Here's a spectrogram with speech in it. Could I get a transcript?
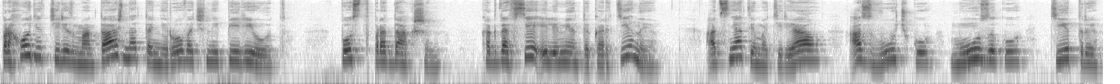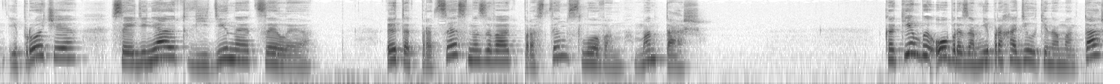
проходит через монтажно-тонировочный период – постпродакшн, когда все элементы картины – отснятый материал – озвучку, музыку, титры и прочее соединяют в единое целое. Этот процесс называют простым словом «монтаж». Каким бы образом ни проходил киномонтаж,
